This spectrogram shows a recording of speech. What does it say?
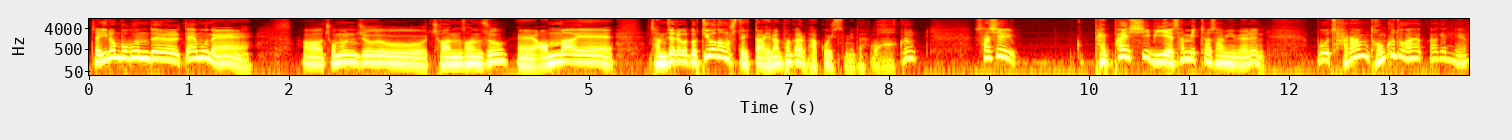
자, 이런 부분들 때문에 어, 조문주 전 선수, 예, 엄마의 잠재력을 또 뛰어넘을 수도 있다. 이런 평가를 받고 있습니다. 와, 그럼 사실 182에 3m 3이면은 뭐 잘하면 덩크도 하 겠네요.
